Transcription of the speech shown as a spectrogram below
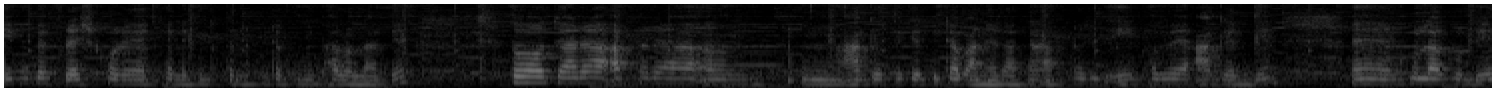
এইভাবে ফ্রেশ করে খেলে কিন্তু তেলের খুবই ভালো লাগে। তো যারা আপনারা আগে থেকে পিঠা বানিয়ে রাখেন, আপনারা যদি এইভাবে আগের দিনগুলা গুলিয়ে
